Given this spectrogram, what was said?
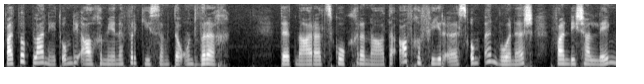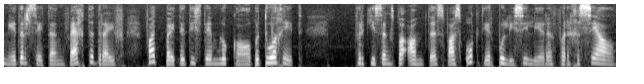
wat beplan het om die algemene verkiesing te ontwrig. Dit nadat skokgranate afgevuur is om inwoners van die Shaleng nedersetting weg te dryf wat buite die stemlokaal betoog het. Verkiesingsbeamptes was ook deur polisielede vergesel.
